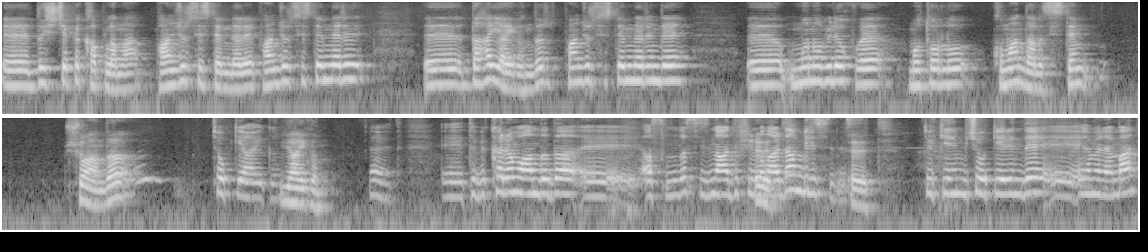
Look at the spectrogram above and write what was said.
e, dış cephe kaplama, panjur sistemleri, panjur sistemleri e, daha yaygındır. Panjur sistemlerinde e, monoblok ve motorlu kumandalı sistem şu anda Çok yaygın. yaygın. Evet. Ee, tabii Karaman'da da e, aslında siz nadir firmalardan birisiniz. Evet. Türkiye'nin birçok yerinde e, hemen hemen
